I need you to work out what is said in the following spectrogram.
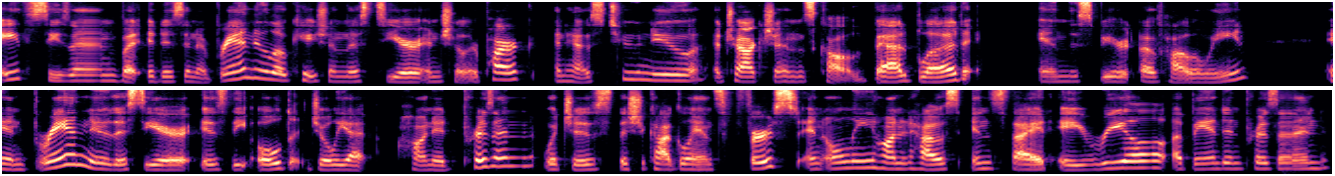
eighth season, but it is in a brand new location this year in Schiller Park and has two new attractions called Bad Blood and the Spirit of Halloween. And brand new this year is the Old Joliet Haunted Prison, which is the Chicagoland's first and only haunted house inside a real abandoned prison.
